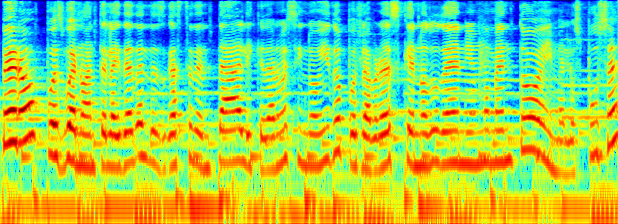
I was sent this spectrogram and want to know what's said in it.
Pero, pues bueno, ante la idea del desgaste dental y quedarme sin oído, pues la verdad es que no dudé ni un momento y me los puse.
